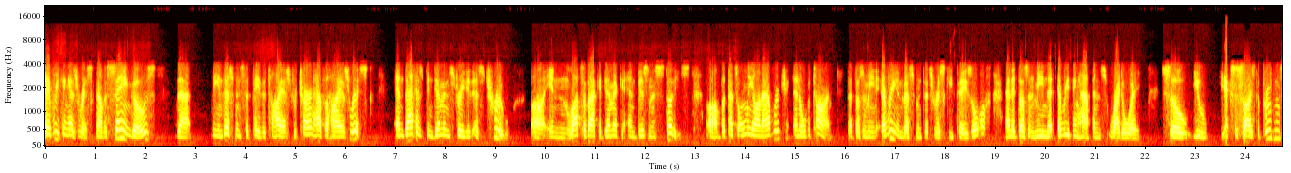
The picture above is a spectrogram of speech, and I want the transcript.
everything has risk. Now, the saying goes that the investments that pay the highest return have the highest risk, and that has been demonstrated as true. Uh, in lots of academic and business studies, uh, but that's only on average and over time. That doesn't mean every investment that's risky pays off, and it doesn't mean that everything happens right away. So you exercise the prudence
